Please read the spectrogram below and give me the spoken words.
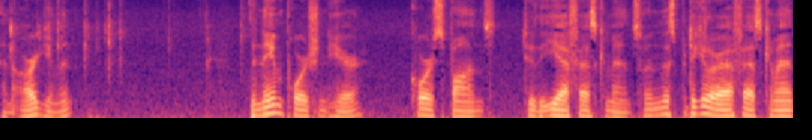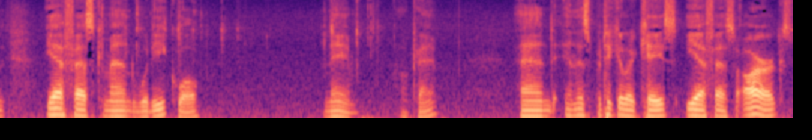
an argument. The name portion here corresponds to the EFS command. So in this particular FS command, EFS command would equal name. Okay? And in this particular case, EFS args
